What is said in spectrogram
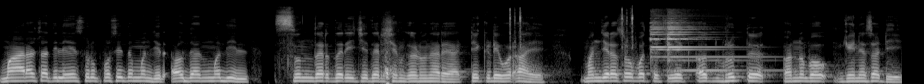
महाराष्ट्रातील हे सुप्रसिद्ध मंदिर अवधानमधील सुंदर दरीचे दर्शन घडवणाऱ्या टेकडीवर आहे. मंदिरासोबतच एक अद्भुत अनुभव घेण्यासाठी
